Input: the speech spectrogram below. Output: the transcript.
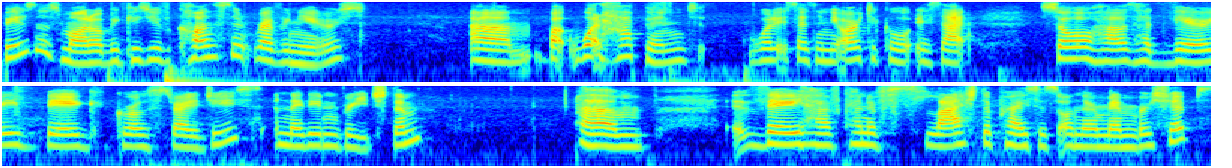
business model because you have constant revenues. Um, but what happened, what it says in the article, is that Soho House had very big growth strategies and they didn't reach them. Um, they have kind of slashed the prices on their memberships,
